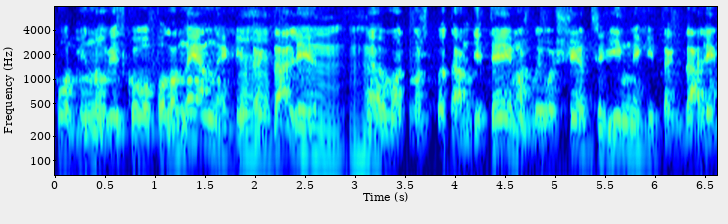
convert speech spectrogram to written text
обміну військовополонених і так далі. Е, От, можливо, там дітей, можливо, ще цивільних і так далі.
